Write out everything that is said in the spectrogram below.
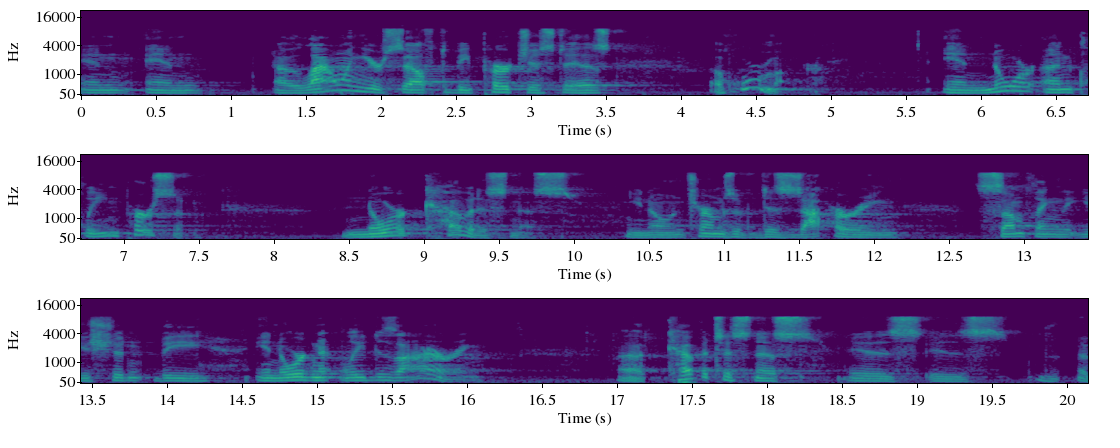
and, and allowing yourself to be purchased as a whoremonger, and nor unclean person, nor covetousness, you know, in terms of desiring something that you shouldn't be inordinately desiring. Uh, covetousness is, is a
